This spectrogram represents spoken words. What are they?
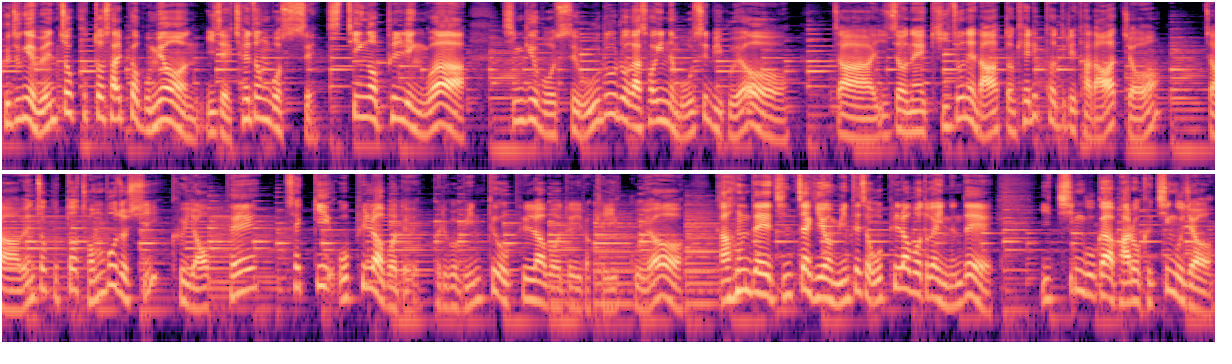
그 중에 왼쪽부터 살펴보면 이제 최종 보스 스팅어 플린과 신규 보스 우루루가 서 있는 모습이고요. 자 이전에 기존에 나왔던 캐릭터들이 다 나왔죠 자 왼쪽부터 점보조쉬 그 옆에 새끼 오필러버드 그리고 민트 오필러버드 이렇게 있고요. 가운데에 진짜 귀여운 민트색 오필러버드가 있는데 이 친구가 바로 그 친구죠.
